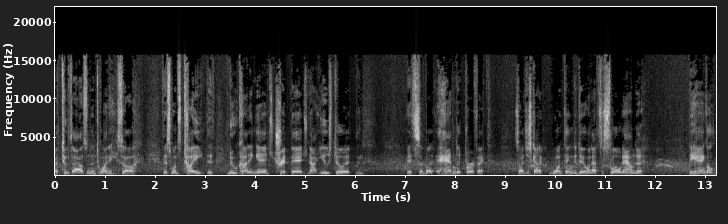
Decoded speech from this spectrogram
a 2020. So this one's tight, the new cutting edge, trip edge, not used to it, and it's uh, but it handled it perfect. So I just got a, one thing to do, and that's to slow down the the angle,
